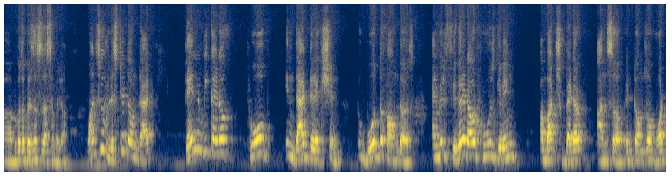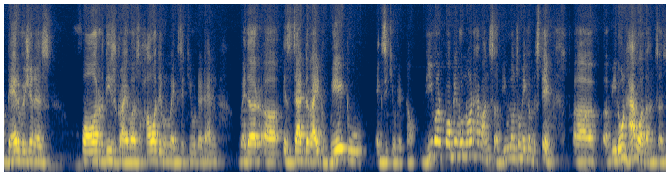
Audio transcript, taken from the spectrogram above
Uh, because the businesses are similar. Once you've listed down that then we kind of probe in that direction to both the founders and we'll figure it out who's giving a much better answer in terms of what their vision is for these drivers how are they going to execute it and whether uh, is that the right way to execute it. Now we will probably would not have answer. We will also make a mistake. Uh, we don't have all the answers.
